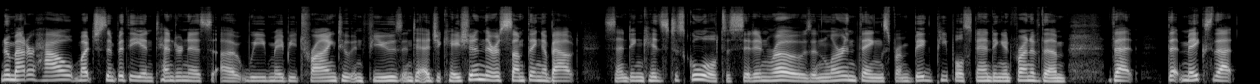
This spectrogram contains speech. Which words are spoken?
no matter how much sympathy and tenderness uh, we may be trying to infuse into education, there is something about sending kids to school to sit in rows and learn things from big people standing in front of them that that makes that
